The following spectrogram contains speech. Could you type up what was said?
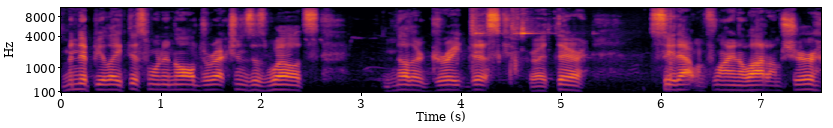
manipulate this one in all directions as well. It's another great disc right there. See that one flying a lot, I'm sure.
